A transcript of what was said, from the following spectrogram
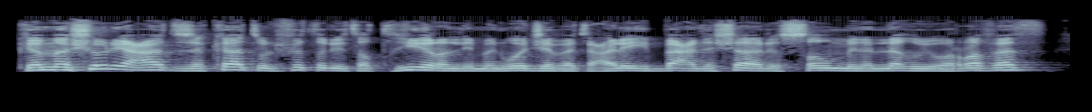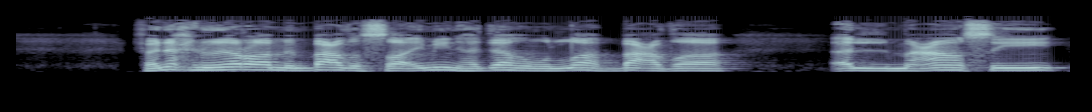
كما شرعت زكاة الفطر تطهيرا لمن وجبت عليه بعد شهر الصوم من اللغو والرفث فنحن نرى من بعض الصائمين هداهم الله بعض المعاصي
